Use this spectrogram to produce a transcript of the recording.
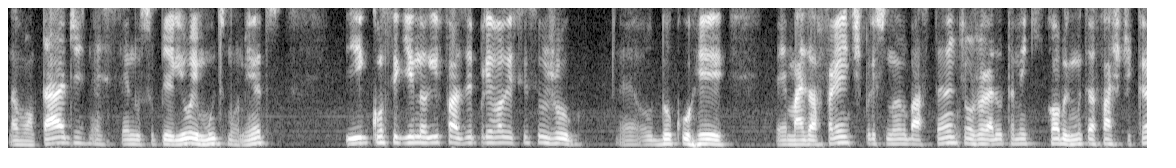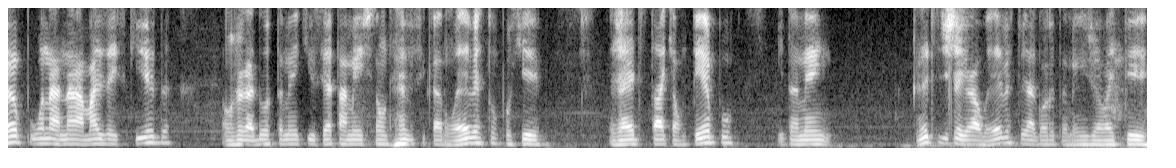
na vontade, né? sendo superior em muitos momentos e conseguindo ali fazer prevalecer seu jogo. É, o Docorrer é, mais à frente, pressionando bastante. É um jogador também que cobre muita faixa de campo. O Ananá mais à esquerda. É um jogador também que certamente não deve ficar no Everton, porque já é destaque há um tempo. E também, antes de chegar ao Everton, e agora também já vai ter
